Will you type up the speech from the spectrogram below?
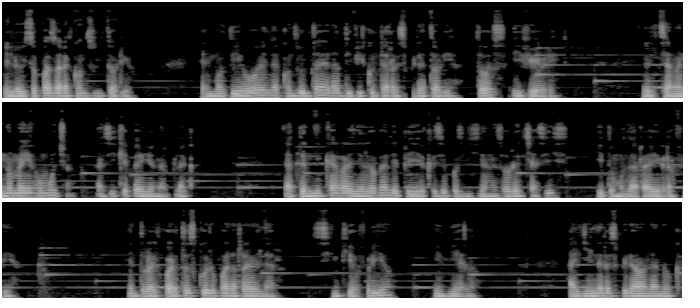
y lo hizo pasar al consultorio. El motivo de la consulta era dificultad respiratoria, tos y fiebre. El examen no me dijo mucho, así que pedí una placa. La técnica radióloga le pidió que se posicione sobre el chasis y tomó la radiografía. Entró al cuarto oscuro para revelar. Sintió frío y miedo. Alguien le respiraba en la nuca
